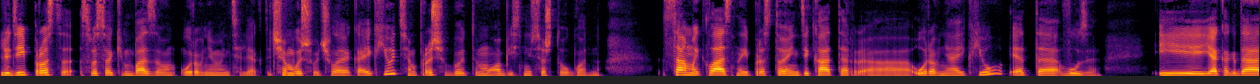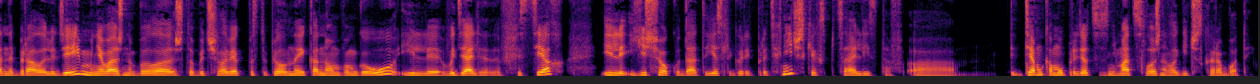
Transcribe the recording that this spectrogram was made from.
людей просто с высоким базовым уровнем интеллекта. Чем выше у человека IQ, тем проще будет ему объяснить все, что угодно самый классный и простой индикатор э, уровня IQ — это вузы. И я, когда набирала людей, мне важно было, чтобы человек поступил на эконом в МГУ или в идеале в физтех, или еще куда-то, если говорить про технических специалистов, э, тем, кому придется заниматься сложной логической работой.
